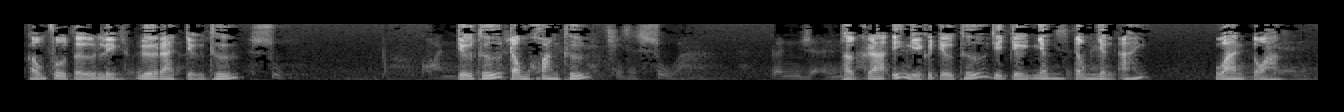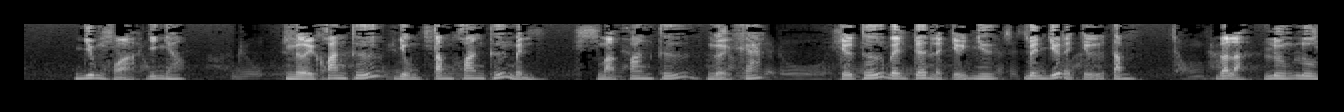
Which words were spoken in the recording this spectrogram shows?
Khổng phu tử liền đưa ra chữ thứ. Chữ thứ trong khoan thứ. Thật ra ý nghĩa của chữ thứ với chữ nhân trong nhân ái hoàn toàn dung hòa với nhau. Người khoan thứ dùng tâm khoan thứ mình mà khoan thứ người khác. Chữ thứ bên trên là chữ như, bên dưới là chữ tâm. Đó là luôn luôn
